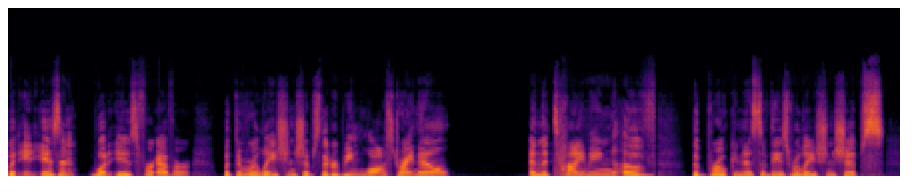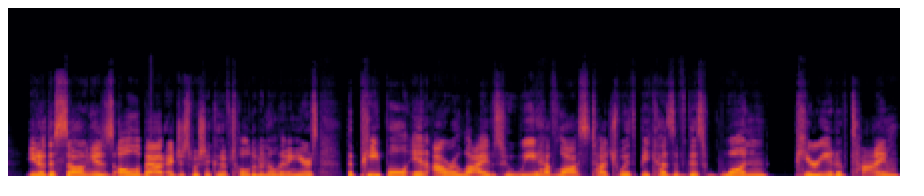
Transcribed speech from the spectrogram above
But it isn't what is forever. But the relationships that are being lost right now and the timing of the brokenness of these relationships. You know, this song is all about, I just wish I could have told him in the living years. The people in our lives who we have lost touch with because of this one period of time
